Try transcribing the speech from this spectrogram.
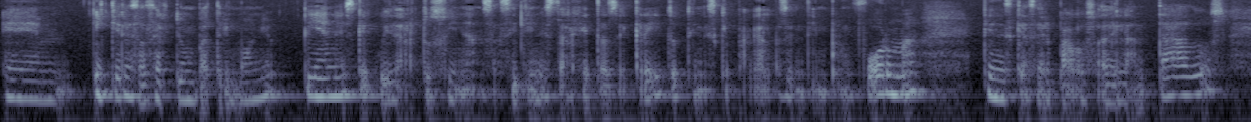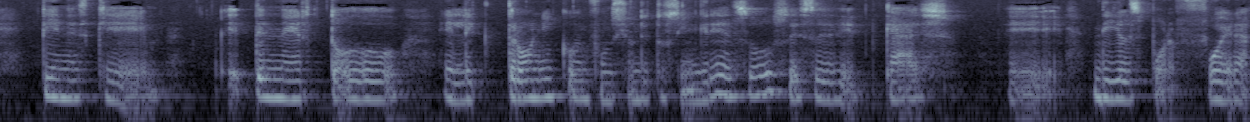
em, y quieres hacerte un patrimonio, tienes que cuidar tus finanzas. Si tienes tarjetas de crédito, tienes que pagarlas en tiempo en forma tienes que hacer pagos adelantados, tienes que eh, tener todo electrónico en función de tus ingresos, ese de cash deals por fuera,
